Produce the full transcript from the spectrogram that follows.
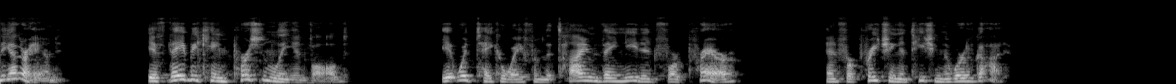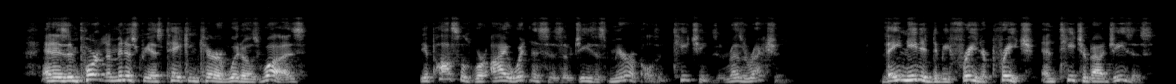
the other hand, if they became personally involved, it would take away from the time they needed for prayer and for preaching and teaching the Word of God. And as important a ministry as taking care of widows was, the apostles were eyewitnesses of Jesus' miracles and teachings and resurrection. They needed to be free to preach and teach about Jesus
